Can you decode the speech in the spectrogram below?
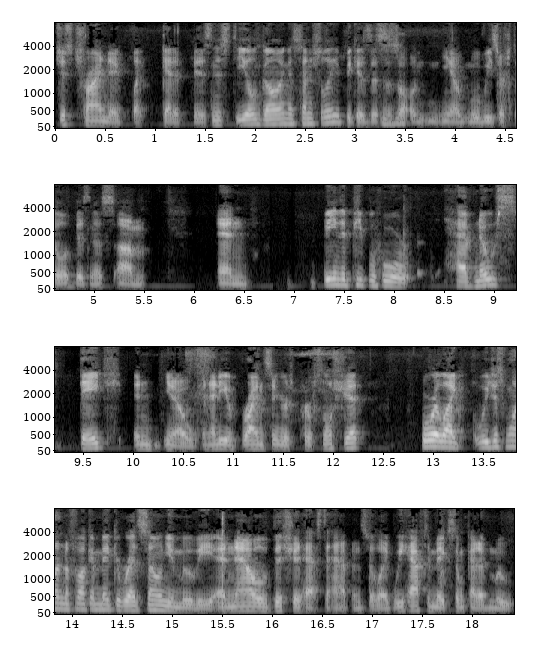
just trying to like get a business deal going, essentially, because this is all you know, movies are still a business. Um, and being the people who have no stake in you know in any of Bryan Singer's personal shit. Who are like, we just wanted to fucking make a Red Sonja movie, and now this shit has to happen. So like, we have to make some kind of move.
